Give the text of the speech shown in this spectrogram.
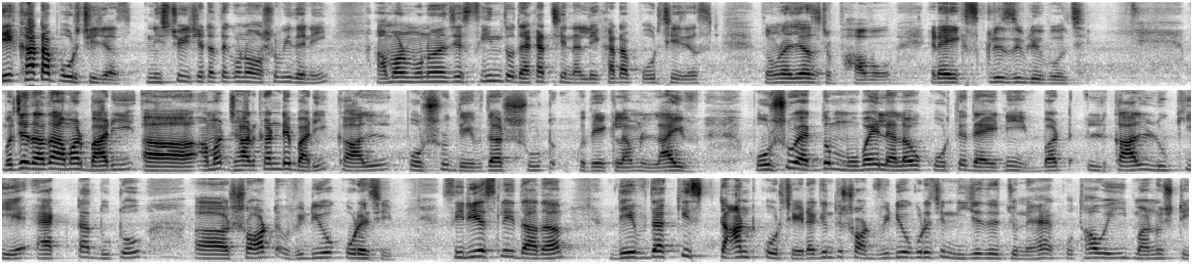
লেখাটা পড়ছি জাস্ট নিশ্চয়ই সেটাতে কোনো অসুবিধে নেই। আমার মনে হয় যে সিন তো দেখাচ্ছি না, লেখাটা পড়ছি জাস্ট তোমরা জাস্ট ভাবো। এটা এক্সক্লুসিভলি বলছি। বলছে, দাদা, আমার বাড়ি আমার ঝাড়খণ্ডে বাড়ি। কাল পরশু দেবদার শ্যুট দেখলাম লাইভ। পরশু একদম মোবাইল অ্যালাউ করতে দেয়নি, বাট কাল লুকিয়ে একটা দুটো শর্ট ভিডিও করেছি। সিরিয়াসলি, দাদা, দেবদা কি স্টান্ট করছে? এটা কিন্তু শর্ট ভিডিও করেছে নিজেদের জন্য। হ্যাঁ কোথাও এই মানুষটি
